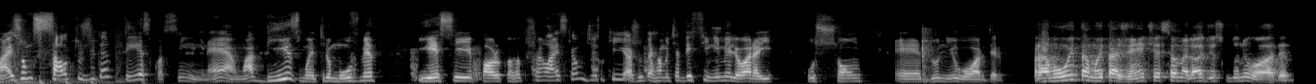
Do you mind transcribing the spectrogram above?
Mais um salto gigantesco, assim, né? Um abismo entre o Movement e esse Power Corruption Alliance, que é um disco que ajuda realmente a definir melhor aí o som é, do New Order. Para muita, muita gente, esse é o melhor disco do New Order,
